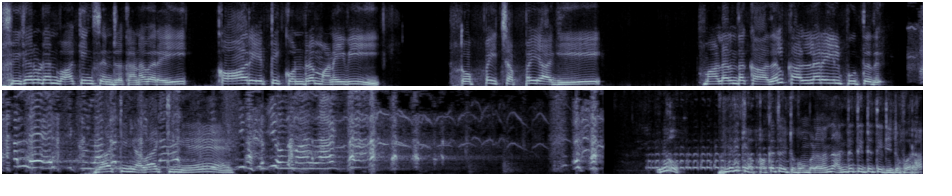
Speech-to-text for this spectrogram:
ஃபிகருடன் வாக்கிங் சென்ற கணவரை கார் ஏத்தி கொன்ற மனைவி. தொப்பை சப்பையாகி மலர்ந்த காதல் கல்லறையில் பூத்தது. வாக்கிங்க வாக்கிங்க எதுக்கு பக்கத்து வீட்டு பொம்பளை வந்து அந்த திட்டு திட்டிட்டு போறா?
